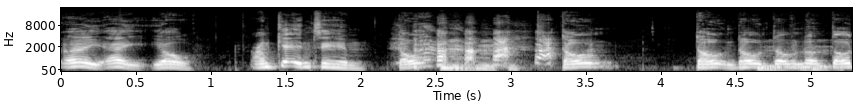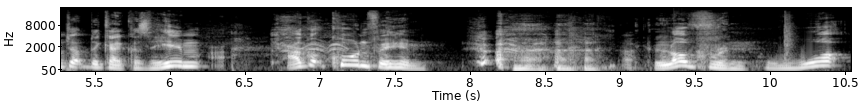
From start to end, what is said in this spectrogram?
Hey, hey, yo, I'm getting to him. Don't, don't, don't, don't, don't, don't, don't drop the guy because him, I got corn for him. Lovren, what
